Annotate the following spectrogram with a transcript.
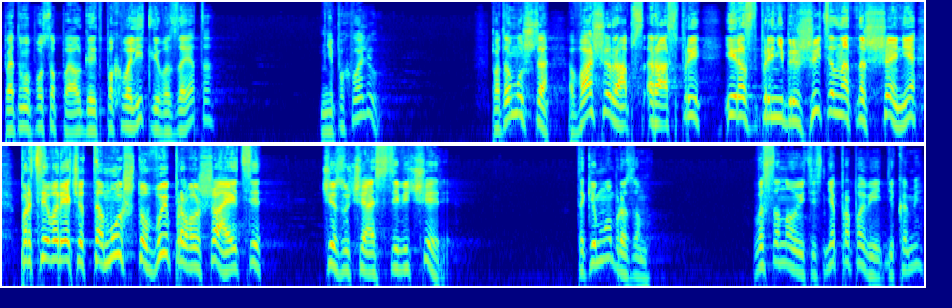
Поэтому апостол Павел говорит, похвалить ли вас за это? Не похвалю. Потому что ваши распри и пренебрежительное отношение противоречат тому, что вы провозглашаете через участие в вечере. Таким образом, вы становитесь не проповедниками,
